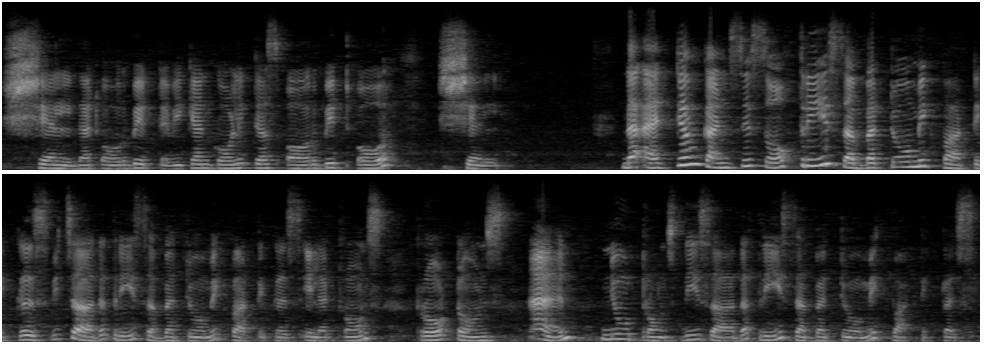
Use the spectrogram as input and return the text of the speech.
shell that orbit we can call it as orbit or shell. The atom consists of three subatomic particles. Which are the three subatomic particles? Electrons, protons and neutrons. These are the three subatomic particles.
